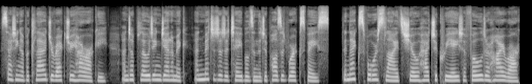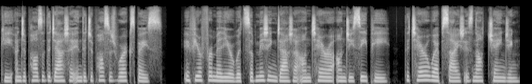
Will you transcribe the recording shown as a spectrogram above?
setting up a cloud directory hierarchy and uploading genomic and metadata tables in the deposit workspace. The next four slides show how to create a folder hierarchy and deposit the data in the deposit workspace. If you're familiar with submitting data on Terra on GCP, the Terra website is not changing.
